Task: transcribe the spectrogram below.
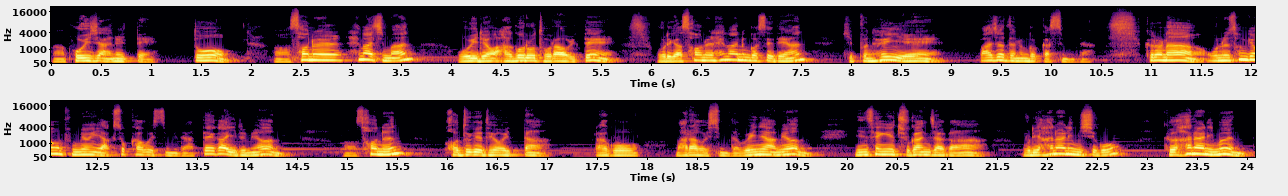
어, 보이지 않을 때또 어, 선을 행하지만 오히려 악으로 돌아올 때 우리가 선을 행하는 것에 대한 깊은 회의에 빠져드는 것 같습니다. 그러나 오늘 성경은 분명히 약속하고 있습니다. 때가 이르면 어, 선은 거두게 되어 있다 라고 말하고 있습니다. 왜냐하면 인생의 주관자가 우리 하나님이시고 그 하나님은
